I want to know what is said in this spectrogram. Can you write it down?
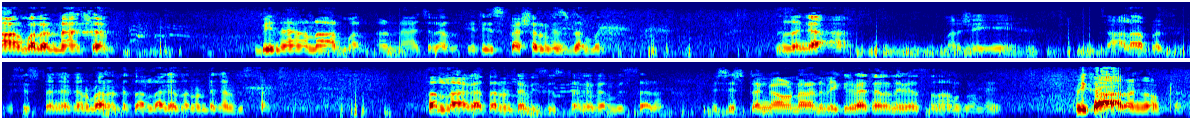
normal and natural be normal and natural it is special wisdom అని నిజంగా మనిషి చాలా విశిష్టంగా కనబడాలంటే తనలాగా తనుంటే కనిపిస్తాడు తనలాగా తనుంటే విశిష్టంగా కనిపిస్తాడు విశిష్టంగా ఉండాలని వెకిలి వేషాలనే వేస్తున్నాం అనుకోండి వికారంగా ఉంటాడు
